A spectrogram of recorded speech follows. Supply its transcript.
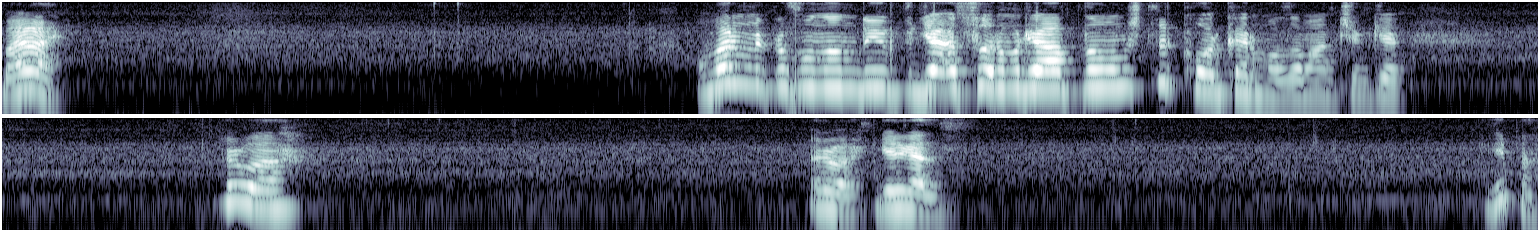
Bay bay. Umarım mikrofondan duyup sorumu cevaplamamıştır. Korkarım o zaman çünkü. Merhaba. Merhaba, geri geldim. Gideyim mi?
